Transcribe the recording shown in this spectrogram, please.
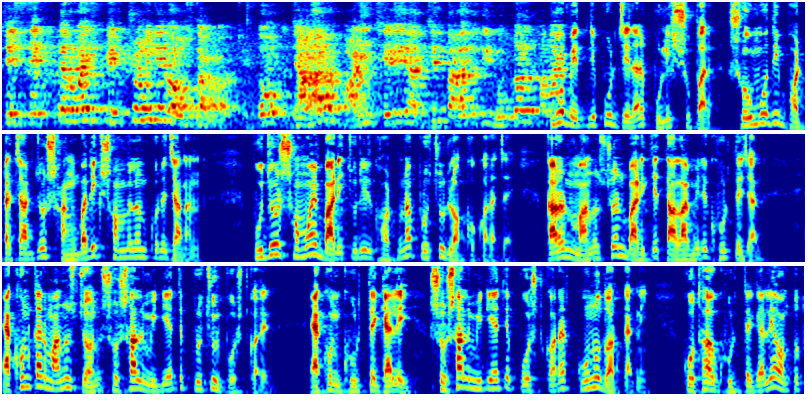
সেই সেক্টর ওয়াইজ পেট্রোলিং এর ব্যবস্থা করা হচ্ছে। তো যারা বাড়ি ছেড়ে যাচ্ছেন, তারা যদি লোকাল পূর্ব মেদিনীপুর জেলার পুলিশ সুপার সৌম্যদীপ ভট্টাচার্য সাংবাদিক সম্মেলন করে জানান, পুজোর সময় বাড়ি চুরির ঘটনা প্রচুর লক্ষ্য করা যায়। কারণ মানুষজন বাড়িতে তালা মেরে ঘুরতে যান। এখনকার মানুষজন সোশ্যাল মিডিয়াতে প্রচুর পোস্ট করেন। এখন ঘুরতে গেলে সোশ্যাল মিডিয়াতে পোস্ট করার কোনো দরকার নেই। কোথাও ঘুরতে গেলে অন্তত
